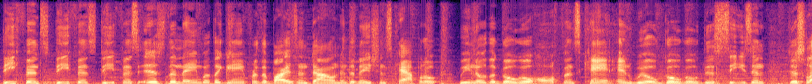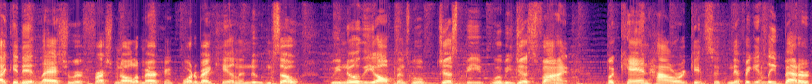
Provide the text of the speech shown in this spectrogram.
Defense, defense, defense is the name of the game for the Bison down in the nation's capital. We know the go-go offense can and will go-go this season, just like it did last year with freshman All-American quarterback Caylin Newton. So we know the offense will just be will be just fine. But can Howard get significantly better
